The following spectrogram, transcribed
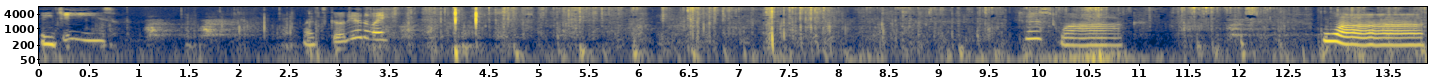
Say cheese. Let's go the other way. Just walk. Walk.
